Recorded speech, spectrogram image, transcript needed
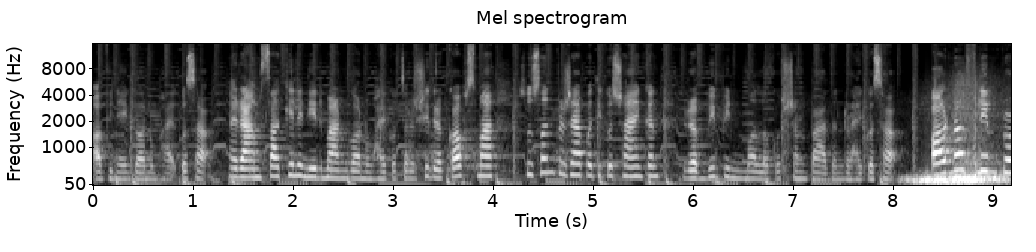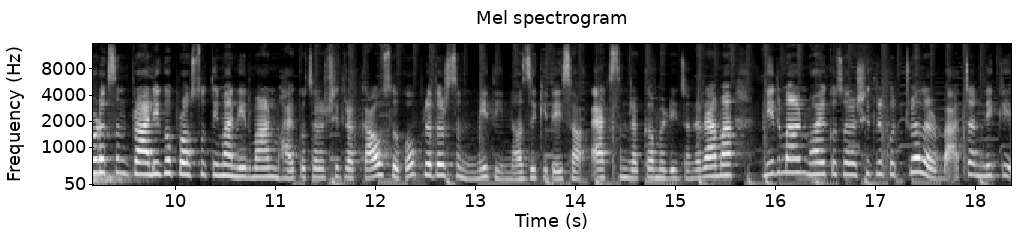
अभिनय गर्नुभएको छ। राम साकेले निर्माण गर्नुभएको चलचित्र कप्समा सुसन प्रजापतिको छायाङ्कन र विपिन मल्लको सम्पादन रहेको छ। अर्नब फिल्म प्रोडक्सन प्रालीको प्रस्तुतिमा निर्माण भएको चलचित्र काउसोको प्रदर्शन मिति नजिकै छ। एक्सन र कमेडी जनरामा निर्माण भएको चलचित्रको ट्रेलरबाट निकै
